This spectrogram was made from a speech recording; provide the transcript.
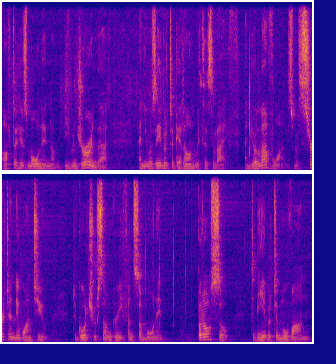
after his mourning, um, even during that, and he was able to get on with his life. And your loved ones would certainly want you to go through some grief and some mourning but also to be able to move on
